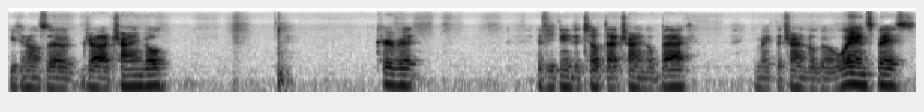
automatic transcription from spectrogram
You can also draw a triangle, curve it. If you need to tilt that triangle back, make the triangle go away in space.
